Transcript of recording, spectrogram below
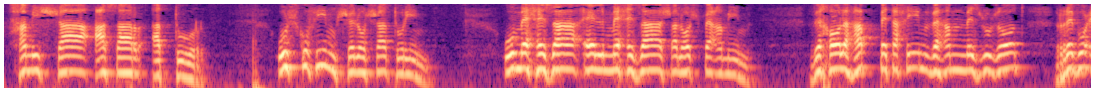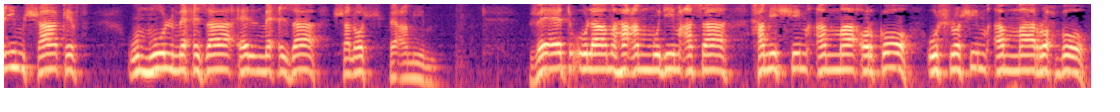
חמישה עשר עטור. ושקופים שלושה טורים, ומחזה אל מחזה שלוש פעמים, וכל הפתחים והמזוזות רבועים שקף, ומול מחזה אל מחזה שלוש פעמים. ואת אולם העמודים עשה חמישים אמה אורכו ושלושים אמה רוחבו,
